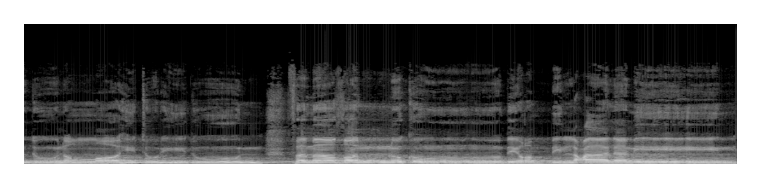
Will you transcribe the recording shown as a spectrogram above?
دون الله تريدون؟ فما ظنكم برب العالمين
